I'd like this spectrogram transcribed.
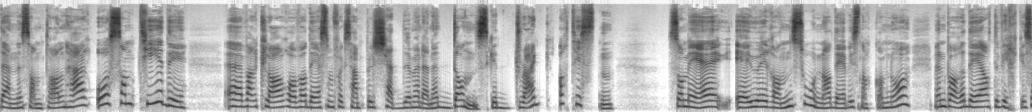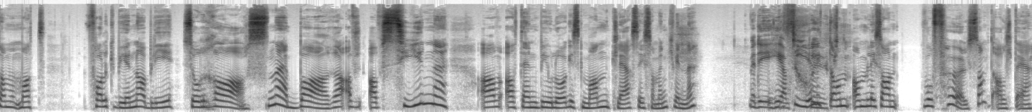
denne samtalen her, og samtidig eh, være klar over det, som for eksempel skedde med denne danske dragartisten, som er, er jo i randzone av det vi snakker om nå, men bare det at det virker som om at folk begynder at bli så rasende bare av, av synet av at en biologisk man klär sig som en kvinne. Men det är helt det sjukt. lite om, om liksom, hvor følsomt allt är.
